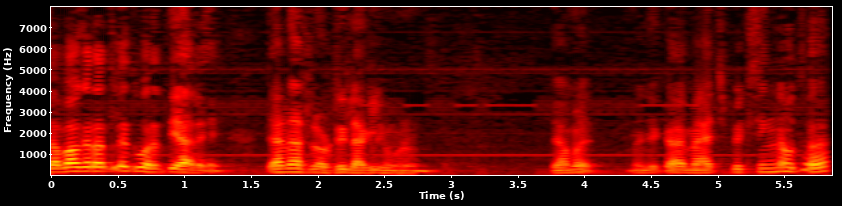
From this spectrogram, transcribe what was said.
सभागृहातलेच वरती आले. त्यांनाच लॉटरी लागली म्हणून. त्यामुळे म्हणजे काय मॅच फिक्सिंग नव्हतं.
